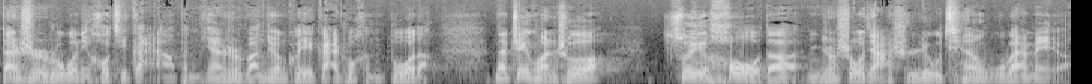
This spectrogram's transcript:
但是如果你后期改啊，本田是完全可以改出很多的。那这款车最后的你说售价是六千五百美元，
